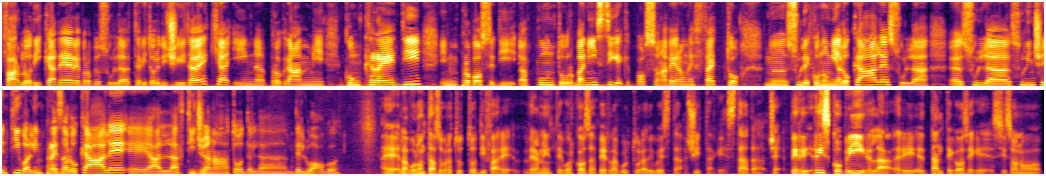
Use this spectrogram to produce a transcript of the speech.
farlo ricadere proprio sul territorio di Civitavecchia in programmi concreti, in proposte di appunto urbanistiche che possono avere un effetto eh, sull'economia locale, sul, eh, sul, sull'incentivo all'impresa locale e all'artigianato del, del luogo. È la volontà soprattutto di fare veramente qualcosa per la cultura di questa città che è stata, cioè per riscoprirla, tante cose che si sono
